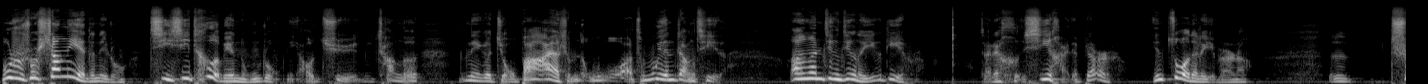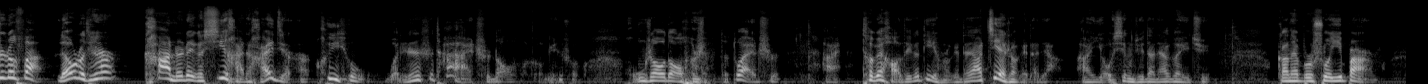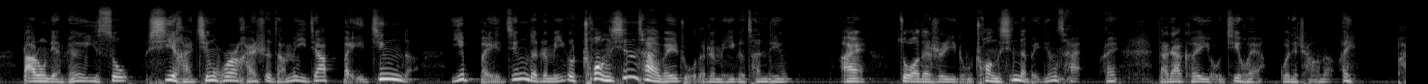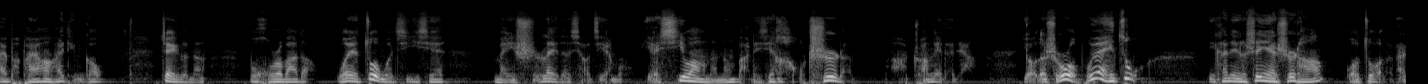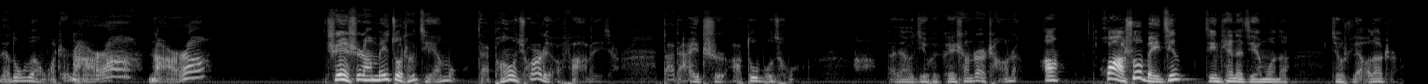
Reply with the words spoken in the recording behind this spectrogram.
不是说商业的那种气息特别浓重，你要去唱个那个酒吧呀什么的，我操乌烟瘴气的，安安静静的一个地方，在这河西海的边上，您坐在里边呢，呃，吃着饭，聊着天，看着这个西海的海景，嘿呦，我这人是太爱吃豆腐了，我跟你说，红烧豆腐什么的都爱吃，哎，特别好的一个地方，给大家介绍给大家啊，有兴趣大家可以去。刚才不是说一半吗？大众点评一搜，西海青花还是咱们一家北京的，以北京的这么一个创新菜为主的这么一个餐厅，哎，做的是一种创新的北京菜，哎，大家可以有机会啊过去尝尝，哎，排排行还挺高。这个呢不胡说八道，我也做过一些美食类的小节目，也希望呢能把这些好吃的啊传给大家。有的时候我不愿意做，你看那个深夜食堂。我做的，大家都问我这哪儿啊哪儿啊？深夜食堂没做成节目，在朋友圈里我发了一下，大家爱吃啊，都不错啊，大家有机会可以上这儿尝尝啊。话说北京，今天的节目呢就是聊到这儿，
